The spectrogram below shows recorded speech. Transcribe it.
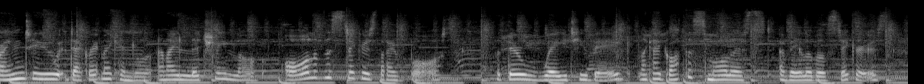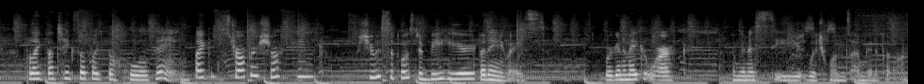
Trying to decorate my Kindle and I literally love all of the stickers that I've bought, but they're way too big. Like I got the smallest available stickers, but like that takes up like the whole thing. Like strawberry shortcake, she was supposed to be here. But anyways, we're gonna make it work. I'm gonna see which ones I'm gonna put on.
